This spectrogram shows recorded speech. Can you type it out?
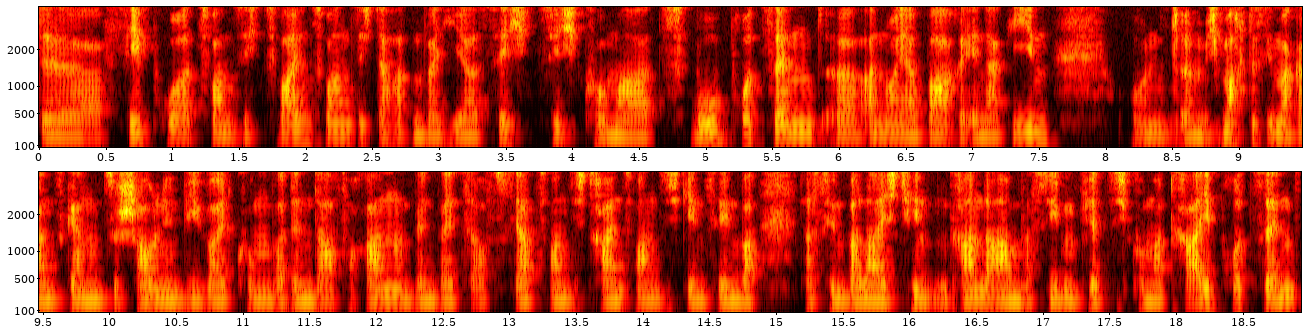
der Februar 2022, da hatten wir hier 60,2 Prozent äh, erneuerbare Energien. Und ähm, ich mache das immer ganz gern, um zu schauen, inwieweit kommen wir denn da voran. Und wenn wir jetzt aufs Jahr 2023 gehen, sehen wir, da sind wir leicht hinten dran. Da haben wir 47,3 Prozent.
